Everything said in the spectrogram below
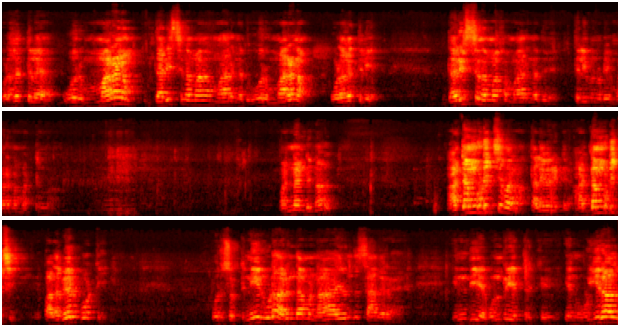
உலகத்துல ஒரு மரணம் தரிசனமாக மாறினது ஒரு மரணம் உலகத்திலேயே. தரிசனமாக மாறினது தெளிவனுடைய மரணம் மட்டும்தான். பன்னெண்டு நாள் அடம் முடிச்சு வரான் தலைவர்கிட்ட. அடம் முடிச்சு பல பேர் போட்டி. ஒரு சொட்டு நீர் கூட அருந்தாம நான் இருந்து சாகிறேன். இந்திய ஒன்றியத்திற்கு என் உயிரால்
